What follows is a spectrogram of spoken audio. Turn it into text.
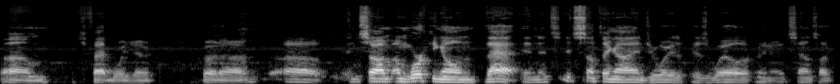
um, it's a fat boy joke, but uh, uh, and so I'm, I'm, working on that, and it's it's something I enjoy as well. You know, it sounds like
